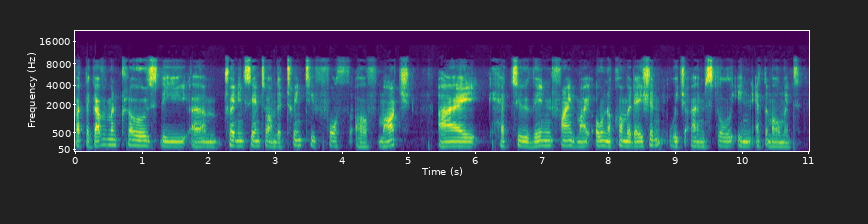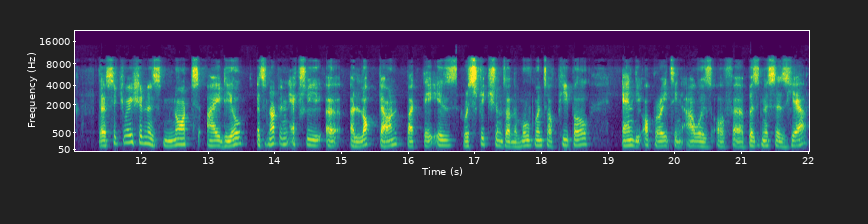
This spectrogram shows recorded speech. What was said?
but the government closed the um, training center on the 24th of March. I had to then find my own accommodation, which I'm still in at the moment. The situation is not ideal. It's not an actually a, a lockdown, but there is restrictions on the movement of people and the operating hours of uh, businesses here.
